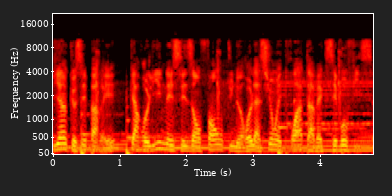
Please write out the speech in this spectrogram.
Bien que séparés, Caroline et ses enfants ont une relation étroite avec ses beaux-fils.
